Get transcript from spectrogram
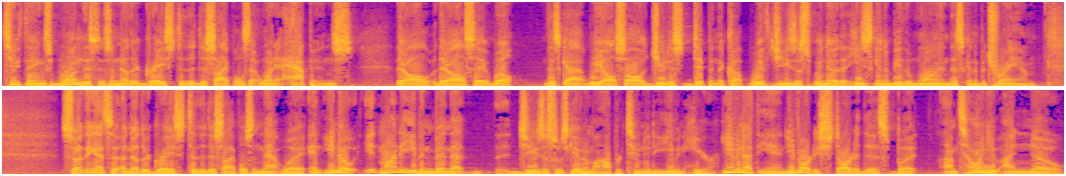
two things. One, this is another grace to the disciples that when it happens, they all they all say, "Well, this guy. We all saw Judas dip in the cup with Jesus. We know that he's going to be the one that's going to betray him." So I think that's another grace to the disciples in that way. And you know, it might have even been that Jesus was giving them an opportunity even here, even at the end. You've already started this, but I'm telling you, I know.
